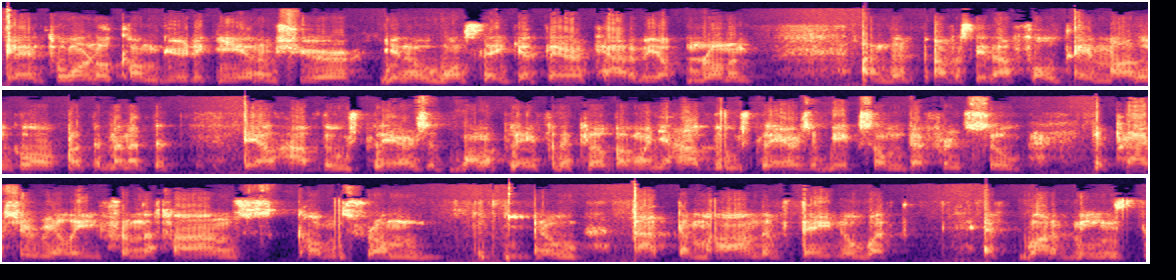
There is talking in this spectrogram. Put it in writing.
Glentoran will come good again, I'm sure. You know, once they get their academy up and running, and obviously that full time model going at the minute, that they'll have those players that want to play for the club. And when you have those players, it makes some difference. So the pressure really from the fans comes from you know that demand of they know what if, what it means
